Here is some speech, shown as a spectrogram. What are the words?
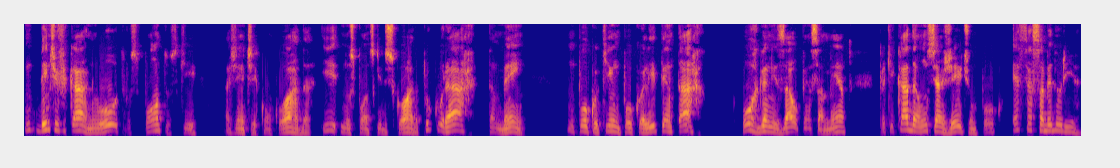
identificar no outros pontos que a gente concorda e nos pontos que discorda, procurar também um pouco aqui, um pouco ali, tentar organizar o pensamento para que cada um se ajeite um pouco. Essa é a sabedoria.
